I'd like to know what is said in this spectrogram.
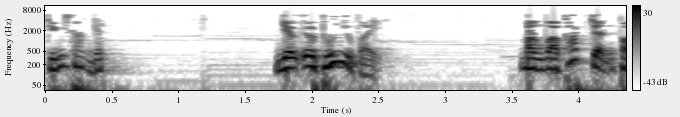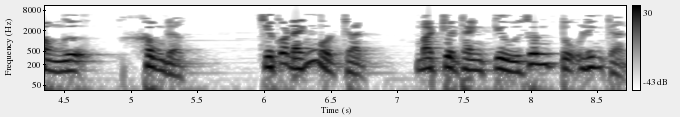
chính xác nhất. Nhiều yêu thú như vậy, Bằng vào pháp trận phòng ngự Không được. Chỉ có đánh một trận Mà chuyển thành cửu dương tụ linh trận.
